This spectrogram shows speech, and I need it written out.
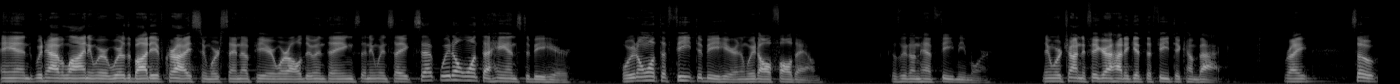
And we'd have a line where we're the body of Christ and we're standing up here, we're all doing things. And he would say, except we don't want the hands to be here. Or we don't want the feet to be here. And we'd all fall down because we don't have feet anymore. Then we're trying to figure out how to get the feet to come back, right? So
